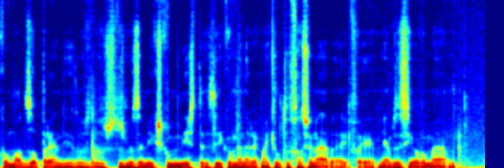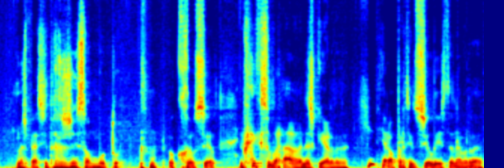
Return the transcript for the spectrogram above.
com o modus operandi dos, dos, dos, meus amigos comunistas e com a maneira como aquilo tudo funcionava. E foi, digamos assim, houve uma, uma espécie de rejeição mútua. Ocorreu cedo. E porque é que sobrava na esquerda? Era o Partido Socialista, na verdade.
